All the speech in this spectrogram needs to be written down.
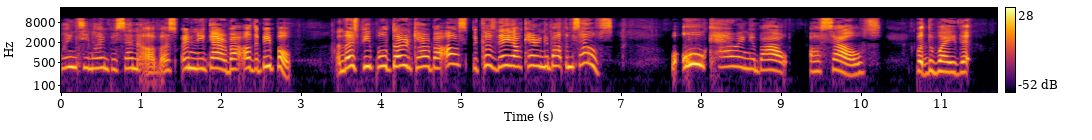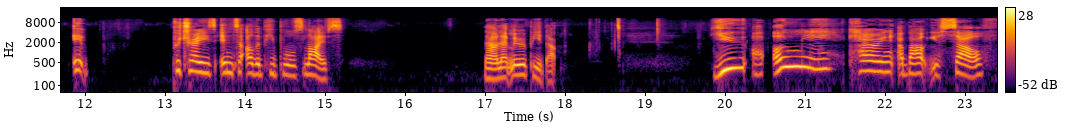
99% of us only care about other people. And those people don't care about us because they are caring about themselves. We're all caring about ourselves, but the way that it portrays into other people's lives. Now, let me repeat that. You are only caring about yourself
